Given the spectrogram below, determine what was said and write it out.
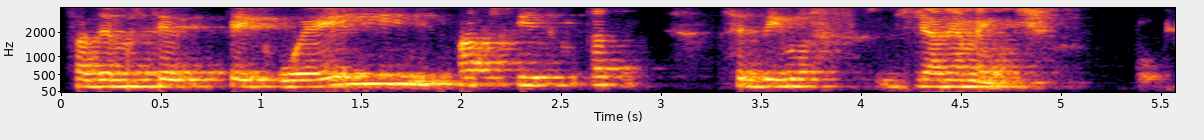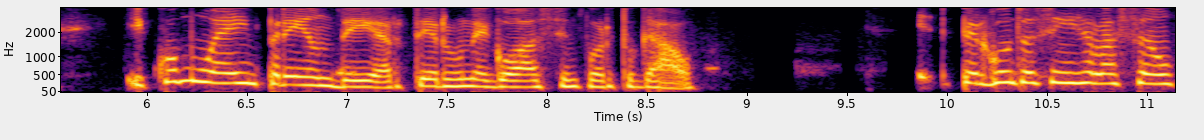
Fazemos takeaway e espaço físico também. Servimos diariamente. E como é empreender, ter um negócio em Portugal? Pergunto assim em relação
